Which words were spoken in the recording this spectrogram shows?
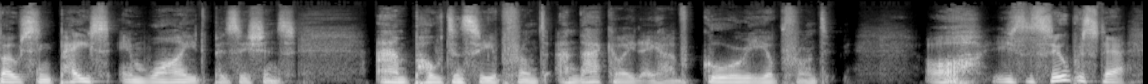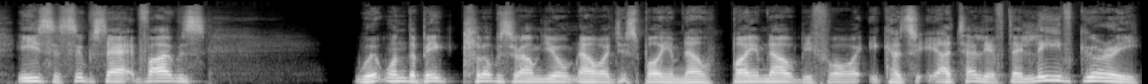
boasting pace in wide positions and potency up front. And that guy they have, Gouiri up front. Oh, he's a superstar. He's a superstar. If I was with one of the big clubs around Europe now, I'd just buy him now. Buy him now before, because I tell you, if they leave Gouiri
